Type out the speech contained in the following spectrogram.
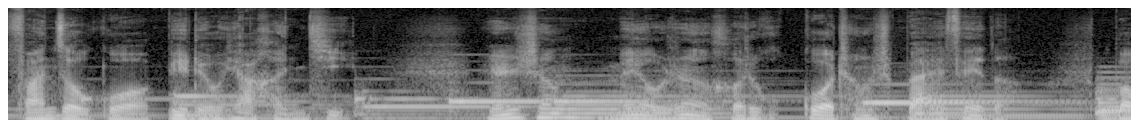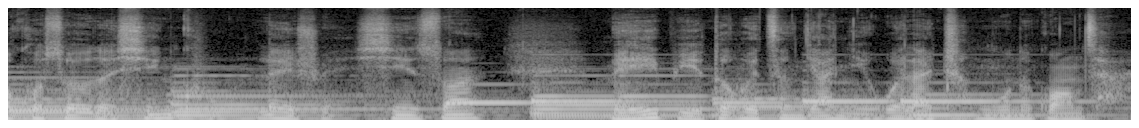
凡走过，必留下痕迹。人生没有任何过程是白费的。包括所有的辛苦、泪水、心酸，每一笔都会增加你未来成功的光彩。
